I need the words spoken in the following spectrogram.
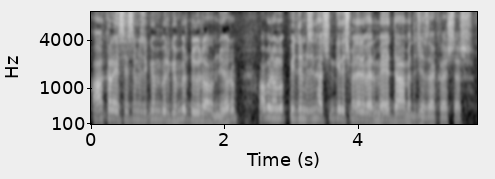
Ankara'ya sesimizi gümbür gümbür duyuralım diyorum. Abone olup bildirim zilini açın. Gelişmeleri vermeye devam edeceğiz arkadaşlar.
